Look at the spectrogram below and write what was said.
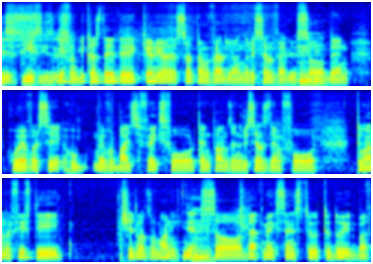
Yeezys. Yeezys is- different because they, they carry a certain value and resale value. Mm-hmm. So then whoever say whoever buys fakes for ten pounds and resells them for two hundred fifty, shitloads of money. Yeah. Mm. So that makes sense to to do it, but.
